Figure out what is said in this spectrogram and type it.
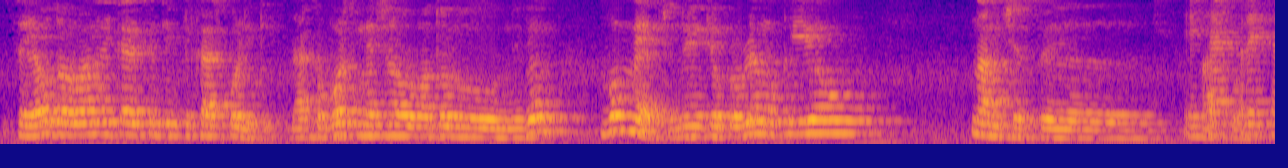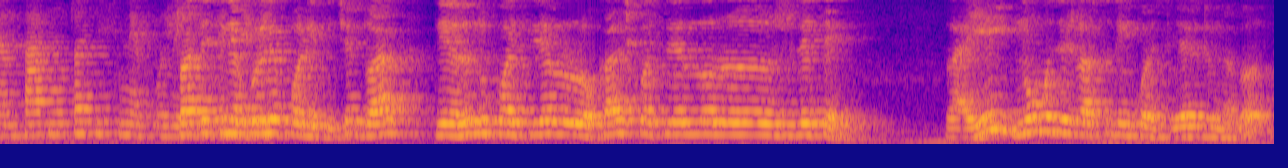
să iau doar oamenii care sunt implicați politic. Dacă vor să mergem la următorul nivel, vom merge. Nu e nicio problemă, că eu n-am ce să Deci ați prezentat nu toate sinecurile Toate sinecurile politice, doar din rândul consilierilor locali și consilierilor uh, județeni. La ei, 90% din consilierii dumnealor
